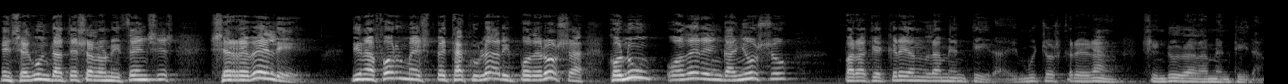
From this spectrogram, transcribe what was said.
en Segunda Tesalonicenses, se revele de una forma espectacular y poderosa, con un poder engañoso para que crean la mentira. Y muchos creerán, sin duda, la mentira.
